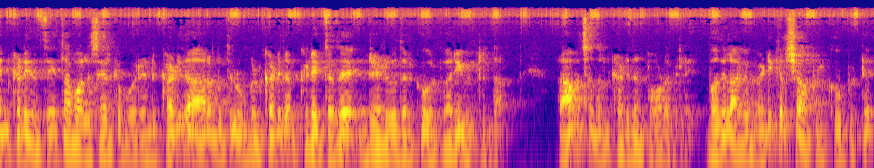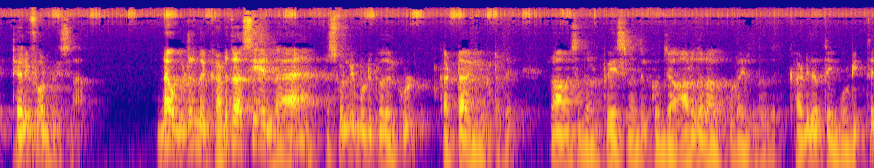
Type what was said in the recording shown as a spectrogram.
என் கடிதத்தை தபாலில் சேர்க்கப் போகிறேன் என்று கடித ஆரம்பத்தில் உங்கள் கடிதம் கிடைத்தது என்று எழுதுவதற்கு ஒரு வரி விட்டிருந்தான். ராமச்சந்திரன் கடிதம் போடவில்லை. பதிலாக மெடிக்கல் ஷாப்பில் கூப்பிட்டு டெலிஃபோன் பேசினான். என்ன உங்கள்கிட்ட இந்த கடுதாசியே இல்லை. சொல்லி முடிப்பதற்குள் கட்டாகிவிட்டது. ராமச்சந்திரன் பேசினதில் கொஞ்சம் ஆறுதலாக கூட இருந்தது. கடிதத்தை முடித்து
